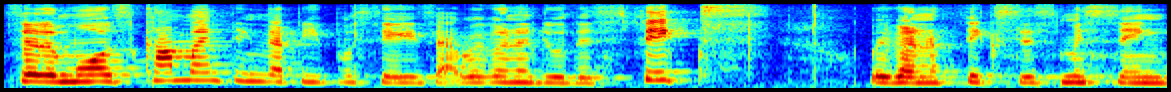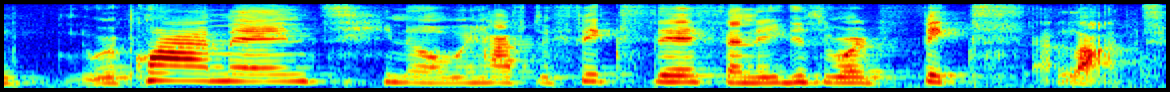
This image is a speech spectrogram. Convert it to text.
So the most common thing that people say is that we're going to do this fix we're going to fix this missing requirement you know we have to fix this and they use the word fix a lot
